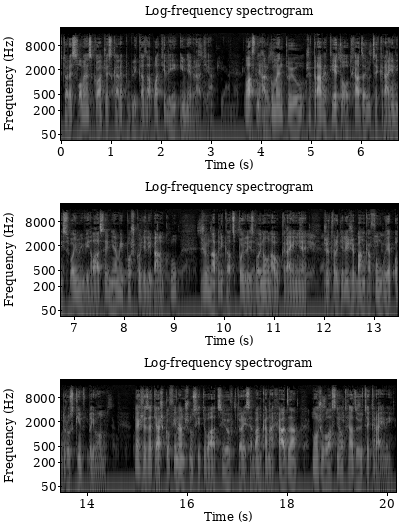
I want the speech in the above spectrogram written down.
ktoré Slovensko a Česká republika zaplatili, im nevrátia. Vlastne argumentujú, že práve tieto odchádzajúce krajiny svojimi vyhláseniami poškodili banku, že ju napríklad spojili s vojnou na Ukrajine, že tvrdili, že banka funguje pod ruským vplyvom. Takže za ťažkú finančnú situáciu, v ktorej sa banka nachádza, môžu vlastne odchádzajúce krajiny.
